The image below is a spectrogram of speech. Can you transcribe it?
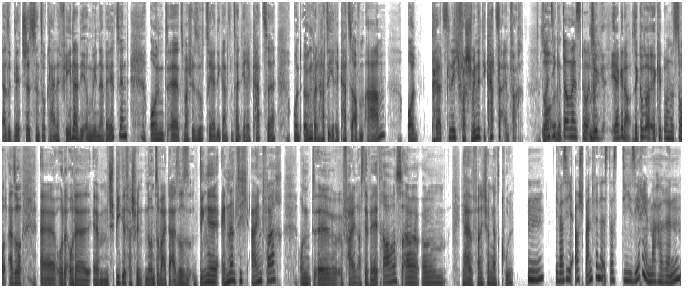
Also Glitches sind so kleine Fehler, die irgendwie in der Welt sind. Und äh, zum Beispiel sucht sie ja die ganze Zeit ihre Katze und irgendwann hat sie ihre Katze auf dem Arm und plötzlich verschwindet die Katze einfach. So, und sie gibt um ins Tod. Sie, ja, genau. Sie kommt, kippt um ins Tod. Also äh, oder oder ähm, Spiegel verschwinden und so weiter. Also so, Dinge ändern sich einfach und äh, fallen aus der Welt raus. Aber ähm, ja, das fand ich schon ganz cool. Mhm. Was ich auch spannend finde, ist, dass die Serienmacherin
